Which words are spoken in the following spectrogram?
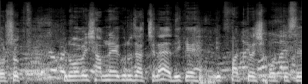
দর্শক কোনোভাবেই সামনে এগুলো যাচ্ছে না, এদিকে ইট করে এসে পড়তেছে।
